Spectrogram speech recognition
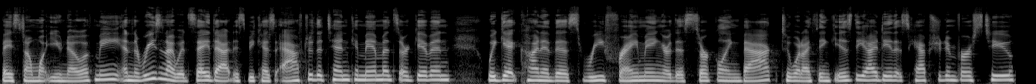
based on what you know of me. And the reason I would say that is because after the 10 commandments are given, we get kind of this reframing or this circling back to what I think is the idea that's captured in verse 2,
